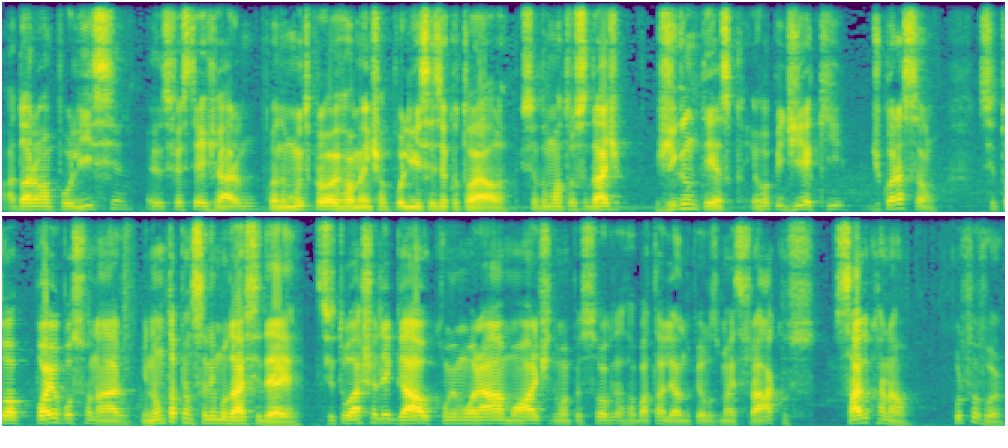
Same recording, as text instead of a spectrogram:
adoram a polícia, eles festejaram quando muito provavelmente a polícia executou ela. Isso é de uma atrocidade gigantesca. Eu vou pedir aqui de coração. Se tu apoia o Bolsonaro e não tá pensando em mudar essa ideia, se tu acha legal comemorar a morte de uma pessoa que tá batalhando pelos mais fracos, sai do canal, por favor.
